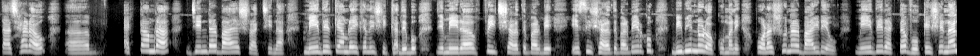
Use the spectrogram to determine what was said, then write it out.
তাছাড়াও একটা আমরা জেন্ডার বায়াস রাখছি না। মেয়েদেরকে আমরা এখানে শিক্ষা দেব যে মেয়েরা ফ্রিজ সারাতে পারবে এসি সারাতে পারবে, এরকম বিভিন্ন রকম। মানে পড়াশোনার বাইরেও মেয়েদের একটা ভোকেশনাল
